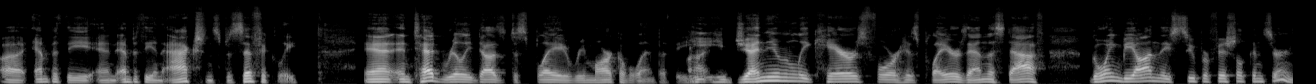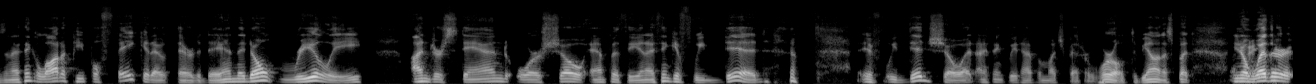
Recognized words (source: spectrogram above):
uh, empathy and empathy in action specifically. And and Ted really does display remarkable empathy. Right. He he genuinely cares for his players and the staff, going beyond these superficial concerns. And I think a lot of people fake it out there today, and they don't really understand or show empathy. And I think if we did, if we did show it, I think we'd have a much better world, to be honest. But you know, whether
